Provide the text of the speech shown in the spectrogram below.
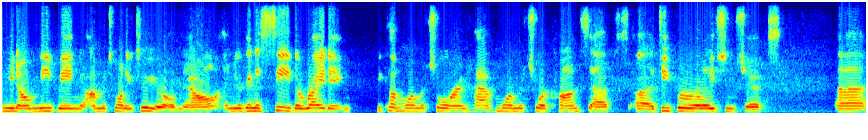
you know, me being I'm a 22 year old now, and you're going to see the writing become more mature and have more mature concepts, uh, deeper relationships, uh,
